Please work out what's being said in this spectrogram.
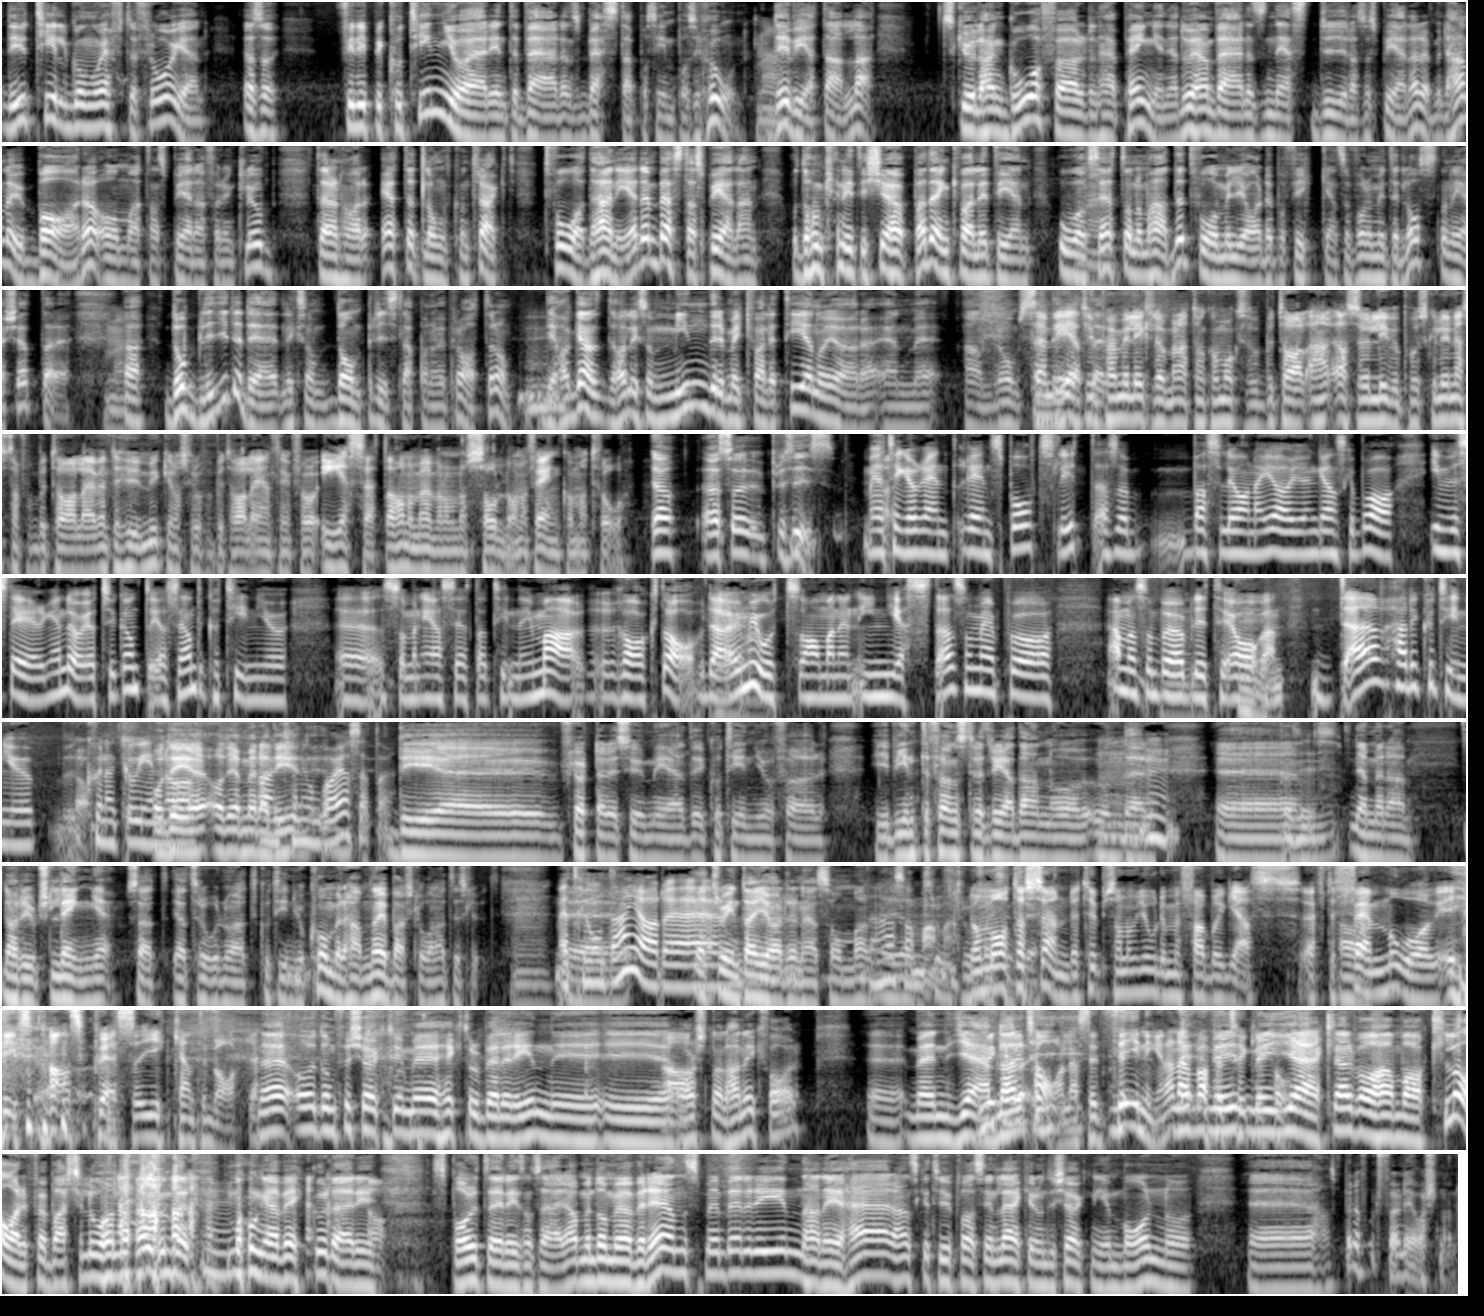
det är ju tillgång och efterfrågan. Alltså, Filipe Coutinho är inte världens bästa på sin position. Nej. Det vet alla. Skulle han gå för den här pengen, ja då är han världens näst dyraste spelare. Men det handlar ju bara om att han spelar för en klubb där han har ett, ett långt kontrakt. Två, där han är den bästa spelaren och de kan inte köpa den kvaliteten oavsett om de hade två miljarder på fickan så får de inte loss någon ersättare. Ja, då blir det det, liksom de prislapparna vi pratar om. Det, har det har liksom mindre med kvaliteten att göra än med andra Sen omständigheter. vet ju Premier League-klubben att de kommer också få betala, alltså Liverpool skulle ju nästan få betala, jag vet inte hur mycket de skulle få betala egentligen för att ersätta honom även om de sålde honom för 1,2. Ja, alltså precis. Men jag tänker rent, rent sportsligt, alltså Barcelona gör ju en ganska bra investering ändå. Jag tycker inte, jag ser inte Coutinho eh, som en ersättare till Neymar rakt av. Däremot så har man en Iniesta som är på, ja men som börjar bli till åren. Där hade Coutinho kunnat gå in Och och, det, och det, jag menar, en det, kanonbra ersättare. det eh, flörtades ju med Coutinho för i vinterfönstret redan och under Mm. eh. Jag menar Det har det gjorts länge så att jag tror nog att Coutinho kommer hamna i Barcelona till slut. Men jag tror inte Eh, han gör det. Jag tror inte han gör det den här sommaren. Den här sommaren. tror- tror De matar sönder typ som de gjorde med Fabregas. Efter Ja. fem år i spansk press så gick han tillbaka. Nej och de försökte ju med Hector Bellerin i, i Ja. Arsenal, han är kvar. Eh, Men Hur jävlar mycket betalas det till tidningarna där bara för att men, men på? jäklar vad han var klar för Barcelona under många veckor där i Ja. Sport är liksom så här, ja men de är överens med Bellerin, han är här, han ska typ ha sin läkarundersökning imorgon och eh, han spelar fortfarande i Arsenal.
